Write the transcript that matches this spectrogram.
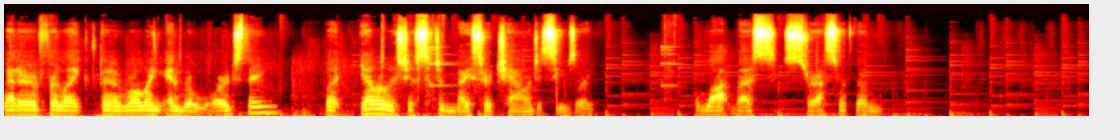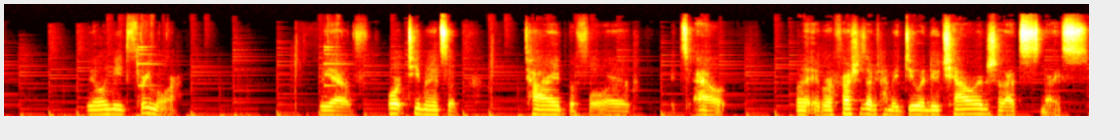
Better for like the rolling and rewards thing, but yellow is just such a nicer challenge, it seems like. A lot less stress with them. We only need three more. We have 14 minutes of time before it's out. But it refreshes every time we do a new challenge, so that's nice.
